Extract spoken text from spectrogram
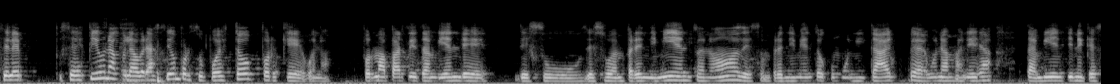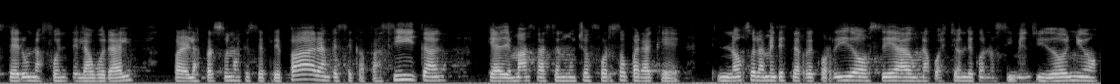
Se, le, se les pide una colaboración, por supuesto, porque, bueno, forma parte también de, de su, de su emprendimiento, ¿no? De su emprendimiento comunitario, de alguna manera también tiene que ser una fuente laboral para las personas que se preparan, que se capacitan, que además hacen mucho esfuerzo para que no solamente este recorrido sea una cuestión de conocimiento idóneo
